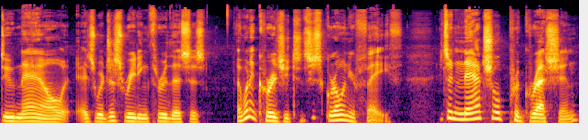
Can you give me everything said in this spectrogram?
do now, as we're just reading through this, is I want to encourage you to just grow in your faith. It's a natural progression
